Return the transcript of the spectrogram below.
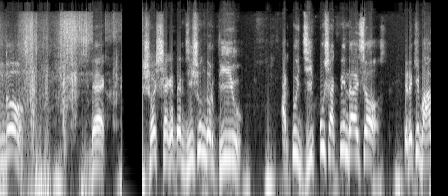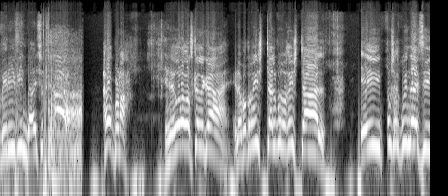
বন্ধু। দেখ শস্য ক্ষেতের জি সুন্দর ভিউ আর তুই জিপ পোশাক পিন্ধাইছস এটা কি বাবেরই পিন্ধাইছস? হ্যাঁ বড়া এটা এগুলো আজকে লেগা এটা মাত্র স্টাইল পোশাক স্টাইল এই পোশাক পিন্ধাইছি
